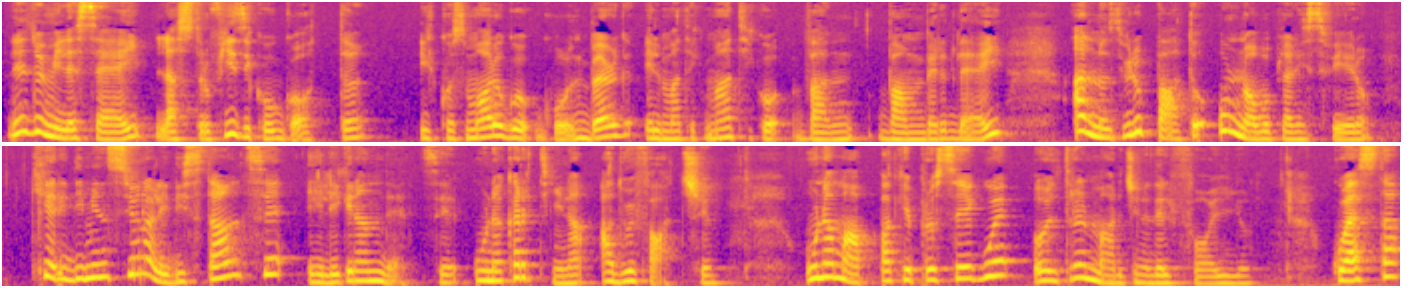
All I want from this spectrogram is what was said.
Nel 2006 l'astrofisico Gott, il cosmologo Goldberg e il matematico Van, Van Berdey hanno sviluppato un nuovo planisfero che ridimensiona le distanze e le grandezze, una cartina a due facce una mappa che prosegue oltre il margine del foglio. Questa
